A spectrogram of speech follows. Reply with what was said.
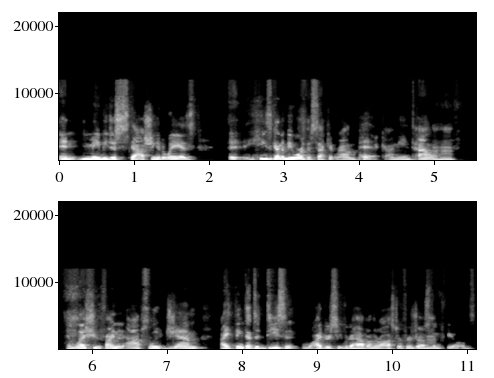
and maybe just stashing it away as eh, he's going to be worth a second round pick. I mean, talent. Mm-hmm. Unless you find an absolute gem, I think that's a decent wide receiver to have on the roster for mm-hmm. Justin mm-hmm. Fields.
